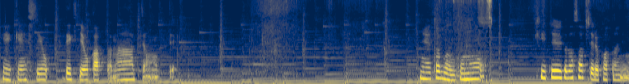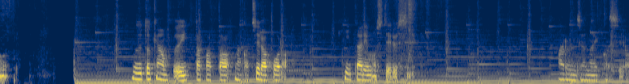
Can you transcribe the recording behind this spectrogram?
経験してよ、できてよかったなって思って。ね多分この、聞いてくださってる方にも、ブートキャンプ行った方、なんかちらほら聞いたりもしてるし、あるんじゃないかしら。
